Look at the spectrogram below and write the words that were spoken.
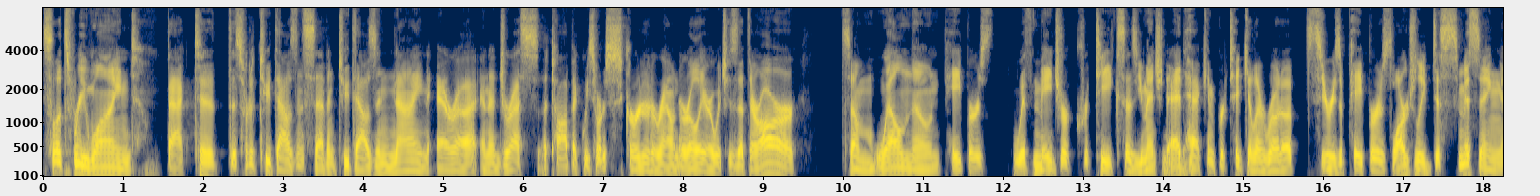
So let's rewind back to the sort of 2007, 2009 era and address a topic we sort of skirted around earlier, which is that there are some well known papers with major critiques. As you mentioned, EDHEC in particular wrote a series of papers largely dismissing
